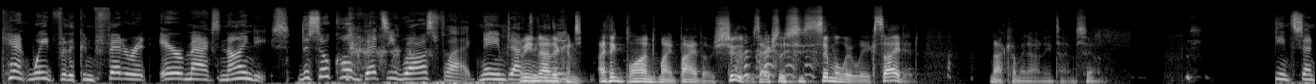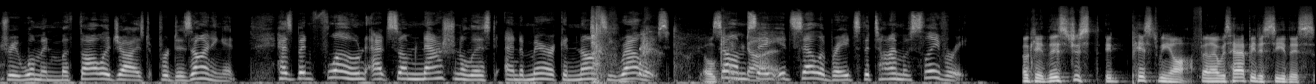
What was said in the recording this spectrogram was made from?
Can't wait for the Confederate Air Max 90s. The so called Betsy Ross flag, named after I mean, the neither 18 can. I think Blonde might buy those shoes. Actually, she's similarly excited. Not coming out anytime soon. 18th century woman mythologized for designing it has been flown at some nationalist and American Nazi rallies. Okay. Some say it celebrates the time of slavery. Okay, this just it pissed me off, and I was happy to see this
